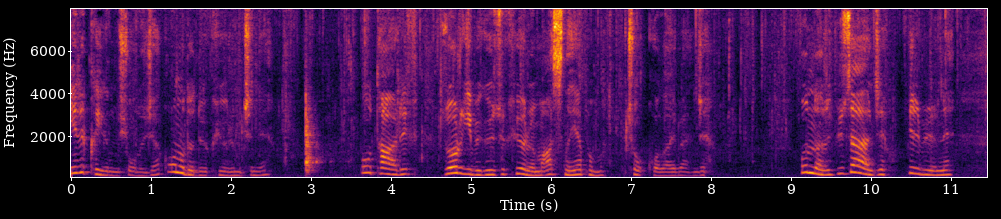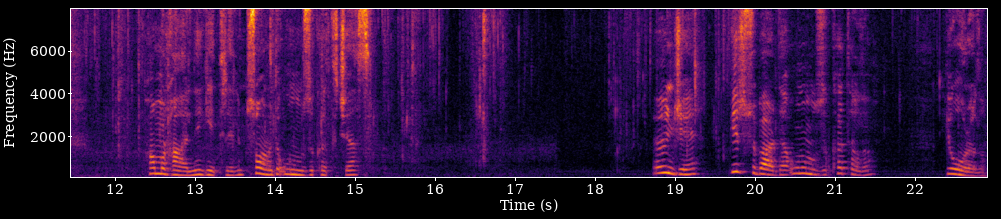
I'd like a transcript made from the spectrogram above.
İri kıyılmış olacak. Onu da döküyorum içine. Bu tarif zor gibi gözüküyor ama aslında yapımı çok kolay bence. Bunları güzelce birbirine hamur haline getirelim. Sonra da unumuzu katacağız. Önce bir su bardağı unumuzu katalım. Yoğuralım.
